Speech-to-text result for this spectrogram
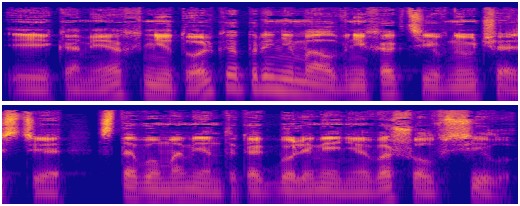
И Камех не только принимал в них активное участие с того момента, как более-менее вошел в силу,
